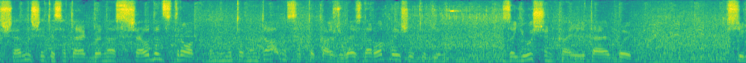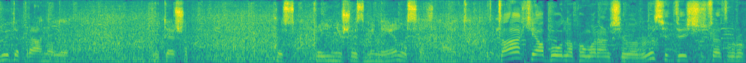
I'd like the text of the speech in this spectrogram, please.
ще лишитися, так якби на ще один строк. Ну то не вдалося, то кажуть, весь народ вийшов тоді за Ющенка, і так якби всі люди прагнули про те, щоб якось в країні щось змінилося, знаєте. Так, я був на помаранчевій революції 2004 року.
